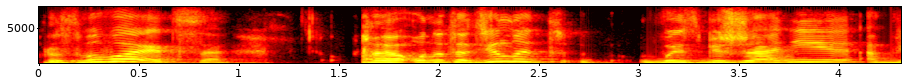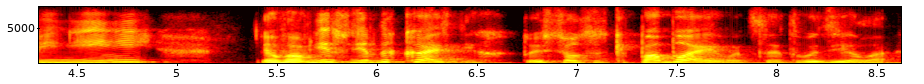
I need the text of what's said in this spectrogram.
размывается. Э, Он это делает во избежание обвинений во внесудебных казнях. То есть он все-таки побаивается этого дела.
